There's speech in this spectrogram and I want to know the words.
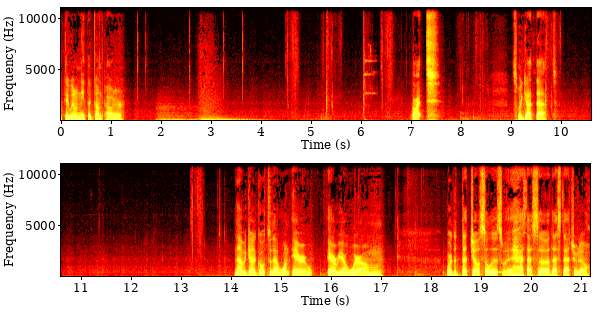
okay, we don't need the gunpowder. Alright. So we got that. Now we gotta go to that one area area where um where the that gel cell is. It has that uh, that statue though.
